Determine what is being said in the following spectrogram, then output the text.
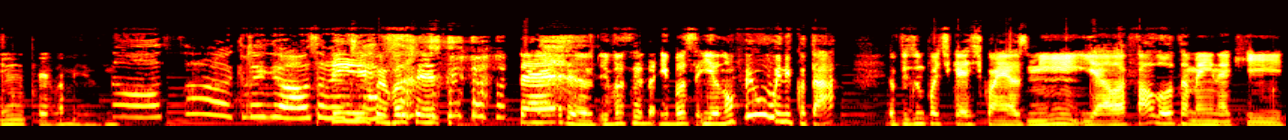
Sim, foi ela mesma. Nossa, que legal saber Sim, disso. foi você. Sério. E você, e você. E eu não fui o único, tá? Eu fiz um podcast com a Yasmin e ela falou também, né, que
